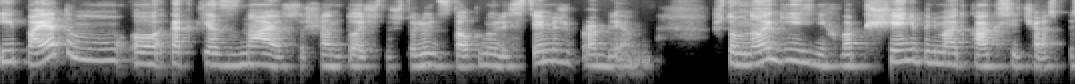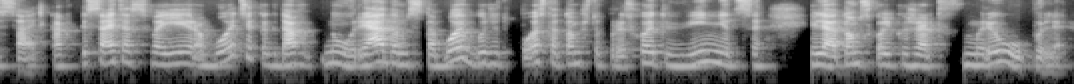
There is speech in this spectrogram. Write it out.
и поэтому, э, так как я знаю совершенно точно, что люди столкнулись с теми же проблемами, что многие из них вообще не понимают, как сейчас писать, как писать о своей работе, когда ну, рядом с тобой будет пост о том, что происходит в Виннице или о том, сколько жертв в Мариуполе.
